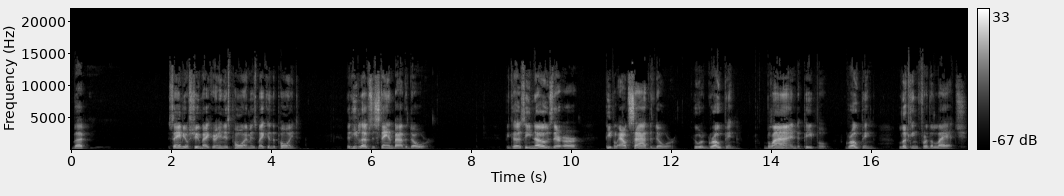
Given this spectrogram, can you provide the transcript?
But Samuel Shoemaker in his poem is making the point that he loves to stand by the door because he knows there are people outside the door who are groping, blind people groping, looking for the latch,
